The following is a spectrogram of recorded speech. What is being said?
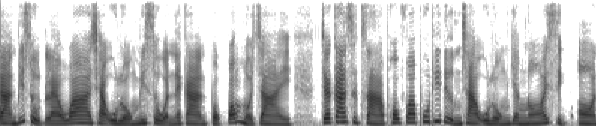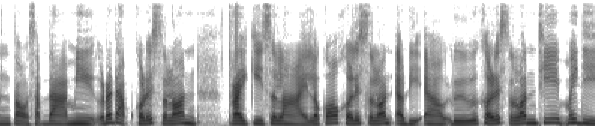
การพิสูจน์แล้วว่าชาอูหลงมีส่วนในการปกป้องหัวใจ จากการศึกษาพบว่าผู้ที่ดื่มชาอูหลงอย่างน้อย 10 ออนต่อสัปดาห์มีระดับคอเลสเตอรอลไตรกลีเซอไรด์แล้วก็คอเลสเตอรอล LDL หรือคอเลสเตอรอลที่ไม่ดี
